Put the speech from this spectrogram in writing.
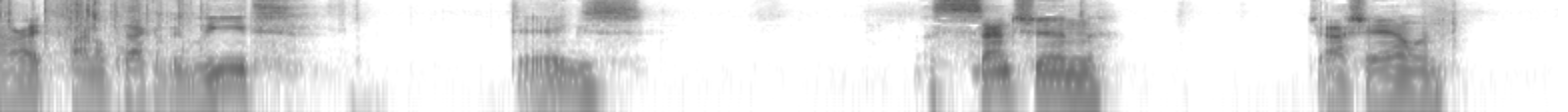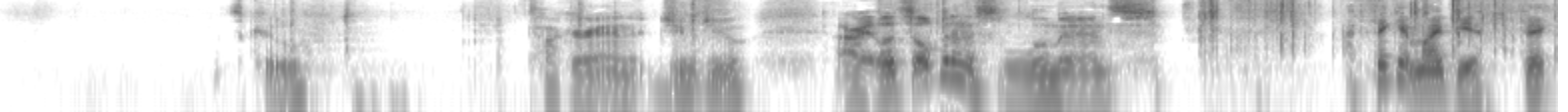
All right, final pack of Elite. Diggs. Ascension. Josh Allen. That's cool. Tucker and Juju. All right, let's open this Luminance. I think it might be a thick...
